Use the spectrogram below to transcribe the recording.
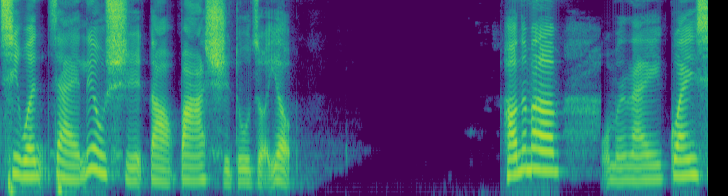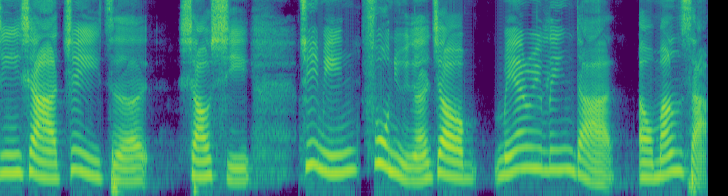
气温在六十到八十度左右。好，那么。我们来关心一下这一则消息。这名妇女呢叫 Mary Linda Almanza，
